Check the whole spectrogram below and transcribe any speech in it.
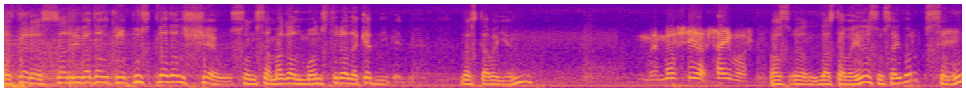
El Feres s'ha arribat al crepuscle dels xeus, on s'amaga el monstre d'aquest nivell. L'està veient? El meu sí, cyborg. Eh, L'està veient, el seu cyborg? Segur?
